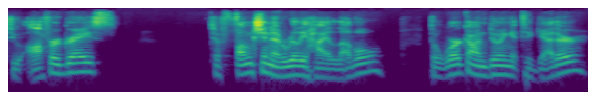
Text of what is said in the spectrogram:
to offer grace, to function at a really high level, to work on doing it together.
